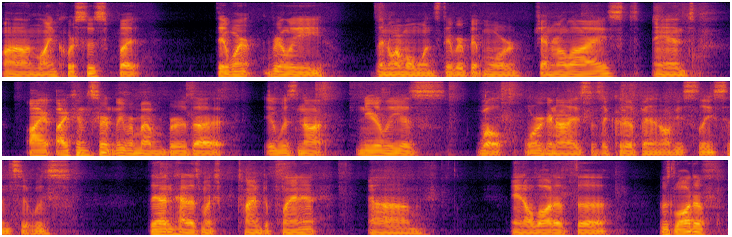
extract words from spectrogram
uh, online courses, but they weren't really the normal ones. They were a bit more generalized, and I I can certainly remember that it was not nearly as well organized as it could have been. Obviously, since it was they hadn't had as much time to plan it, um, and a lot of the there was a lot of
